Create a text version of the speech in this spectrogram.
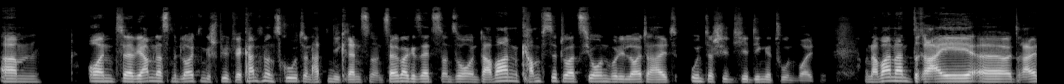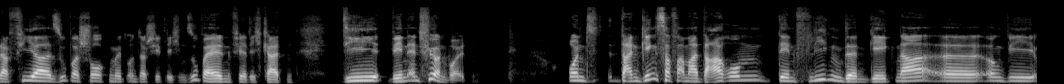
Ähm, Und äh, wir haben das mit Leuten gespielt, wir kannten uns gut und hatten die Grenzen uns selber gesetzt und so. Und da waren Kampfsituationen, wo die Leute halt unterschiedliche Dinge tun wollten. Und da waren dann drei, äh, drei oder vier Superschurken mit unterschiedlichen Superheldenfertigkeiten, die wen entführen wollten. Und dann ging es auf einmal darum, den fliegenden Gegner äh, irgendwie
